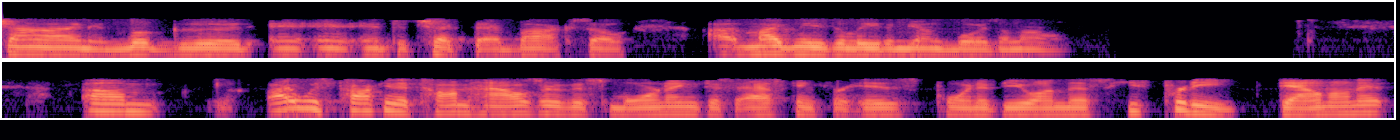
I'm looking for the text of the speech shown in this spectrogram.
shine and look good and, and, and to check that box. So uh, Mike needs to leave them young boys alone. Um, I was talking to Tom Hauser this morning, just asking for his point of view on this. He's pretty down on it,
